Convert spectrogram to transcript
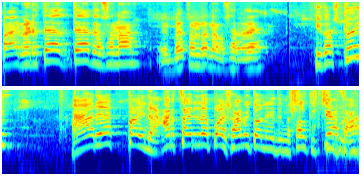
পাই বেড়তে তে দছ না বেতন তো না স্যার কি কষ্ট তুই? আর এক পাই না আর চাই না পয়সা আমি তো অনেক দিন শাল তুই চেয়েছা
